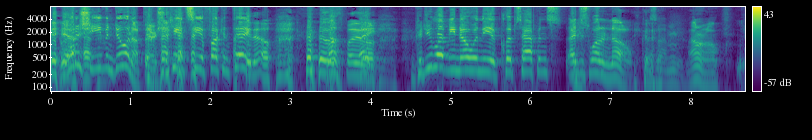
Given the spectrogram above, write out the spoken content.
And What is she even doing up there? She can't see a fucking thing. know. That's funny Hey, though. Could you let me know when the eclipse happens? I just want to know because I'm I don't know.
